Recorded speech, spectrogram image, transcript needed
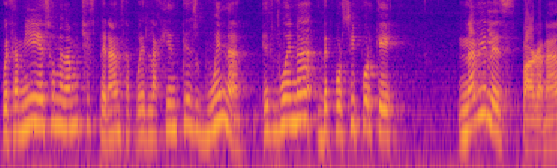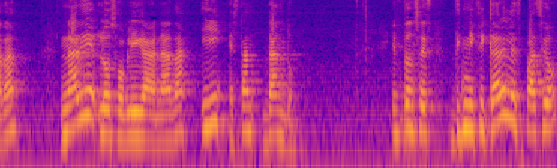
pues a mí eso me da mucha esperanza, pues la gente es buena, es buena de por sí porque nadie les paga nada, nadie los obliga a nada y están dando. Entonces, dignificar el espacio,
